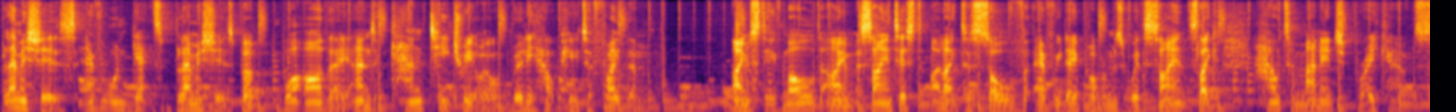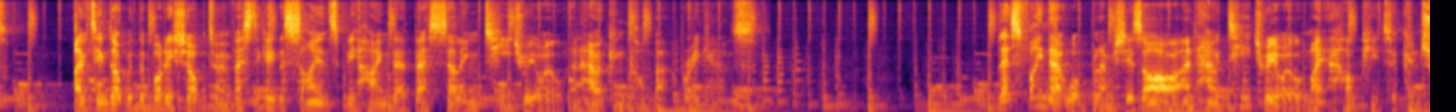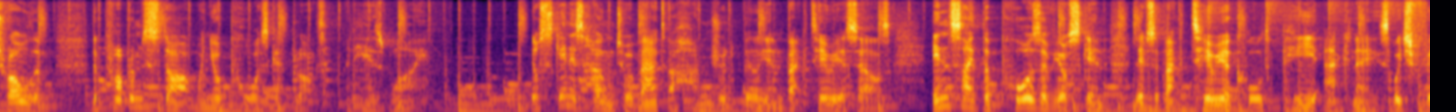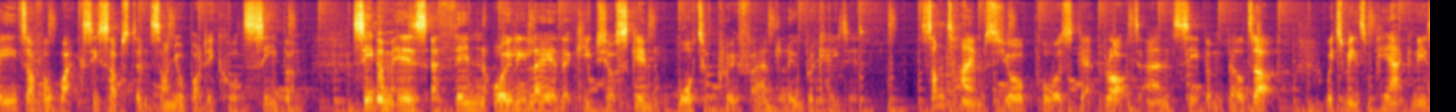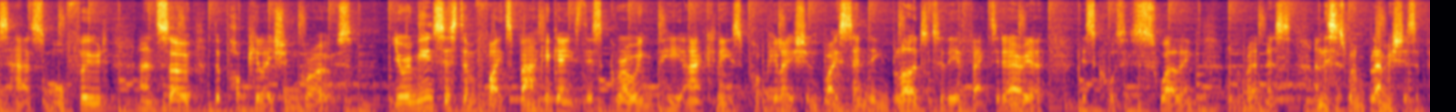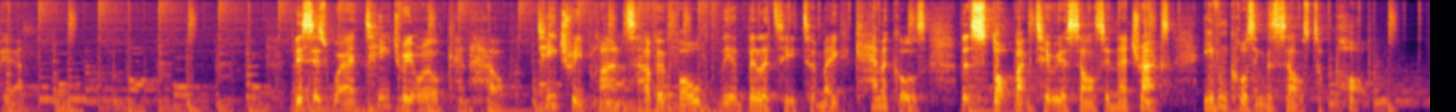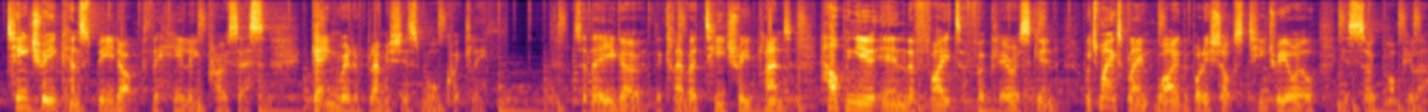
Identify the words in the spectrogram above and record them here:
Blemishes. Everyone gets blemishes, but what are they and can tea tree oil really help you to fight them? I'm Steve Mould, I'm a scientist. I like to solve everyday problems with science, like how to manage breakouts. I've teamed up with The Body Shop to investigate the science behind their best-selling tea tree oil and how it can combat breakouts. Let's find out what blemishes are and how tea tree oil might help you to control them. The problems start when your pores get blocked, and here's why. Your skin is home to about 100 billion bacteria cells. Inside the pores of your skin lives a bacteria called P. acnes, which feeds off a waxy substance on your body called sebum. Sebum is a thin, oily layer that keeps your skin waterproof and lubricated. Sometimes your pores get blocked and sebum builds up, which means P. acnes has more food and so the population grows. Your immune system fights back against this growing P. acnes population by sending blood to the affected area. This causes swelling and redness, and this is when blemishes appear. This is where tea tree oil can help. Tea tree plants have evolved the ability to make chemicals that stop bacteria cells in their tracks, even causing the cells to pop. Tea tree can speed up the healing process, getting rid of blemishes more quickly. So there you go, the clever tea tree plant helping you in the fight for clearer skin, which might explain why the Body Shop's tea tree oil is so popular.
